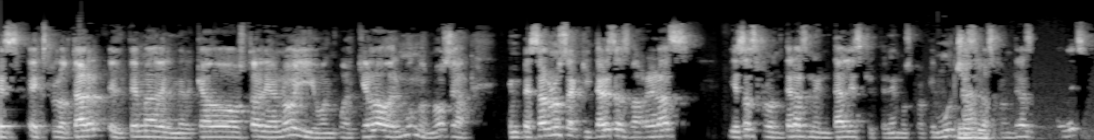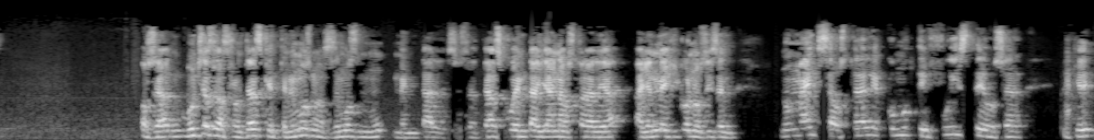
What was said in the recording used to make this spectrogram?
es explotar el tema del mercado australiano y o en cualquier lado del mundo, ¿no? O sea, empezarnos a quitar esas barreras y esas fronteras mentales que tenemos, porque muchas de las fronteras mentales, o sea, muchas de las fronteras que tenemos nos hacemos mentales, o sea, te das cuenta allá en Australia, allá en México nos dicen, no manches, Australia, ¿cómo te fuiste? O sea, qué,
